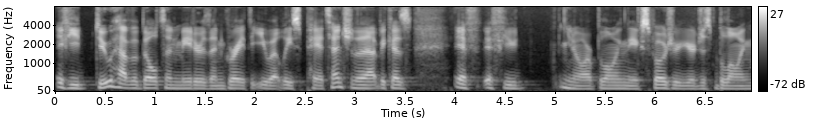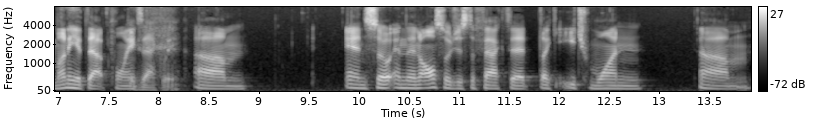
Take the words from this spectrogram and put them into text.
if you do have a built-in meter, then great that you at least pay attention to that because if if you you know are blowing the exposure, you're just blowing money at that point. Exactly. Um, and so, and then also just the fact that like each one, um,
